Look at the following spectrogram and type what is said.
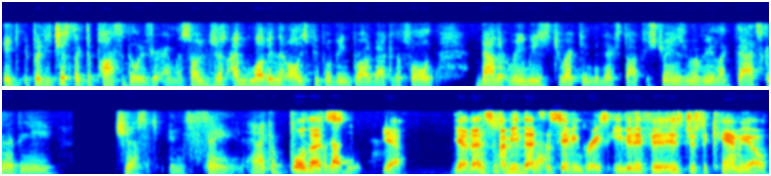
it but it's just like the possibilities are endless. So I'm just I'm loving that all these people are being brought back in the fold. Now that Raimi's directing the next Doctor Strange movie, like that's gonna be just insane. And I completely that's- forgot the, Yeah, that's just- I mean that's yeah. the saving grace. Even if it is just a cameo,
